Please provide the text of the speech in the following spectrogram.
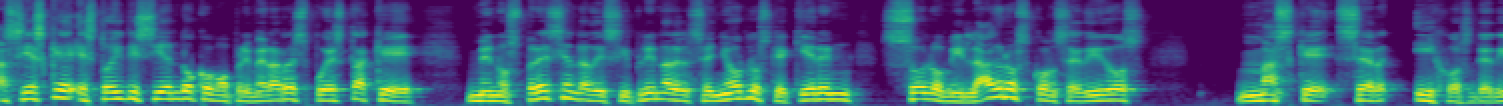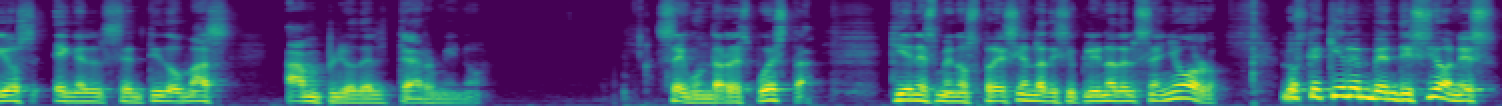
Así es que estoy diciendo como primera respuesta que menosprecian la disciplina del Señor los que quieren solo milagros concedidos más que ser hijos de Dios en el sentido más amplio del término. Segunda respuesta. Quienes menosprecian la disciplina del Señor, los que quieren bendiciones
